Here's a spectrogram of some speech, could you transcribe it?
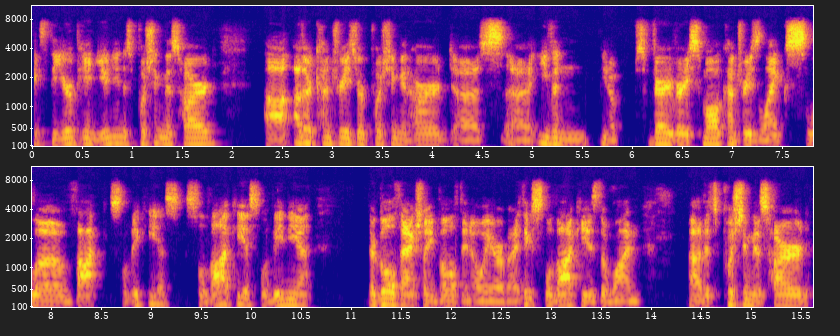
It's the European Union is pushing this hard. Uh, other countries are pushing it hard. Uh, uh even you know very very small countries like Slovak Slovakia, Slovakia, Slovenia. They're both actually involved in OER, but I think Slovakia is the one uh, that's pushing this hard.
